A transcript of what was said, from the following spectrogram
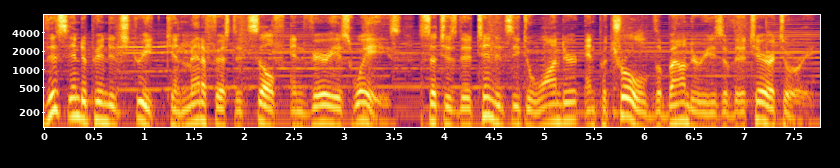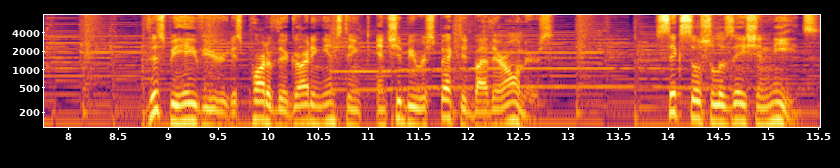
This independent streak can manifest itself in various ways, such as their tendency to wander and patrol the boundaries of their territory. This behavior is part of their guarding instinct and should be respected by their owners. 6. Socialization needs.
